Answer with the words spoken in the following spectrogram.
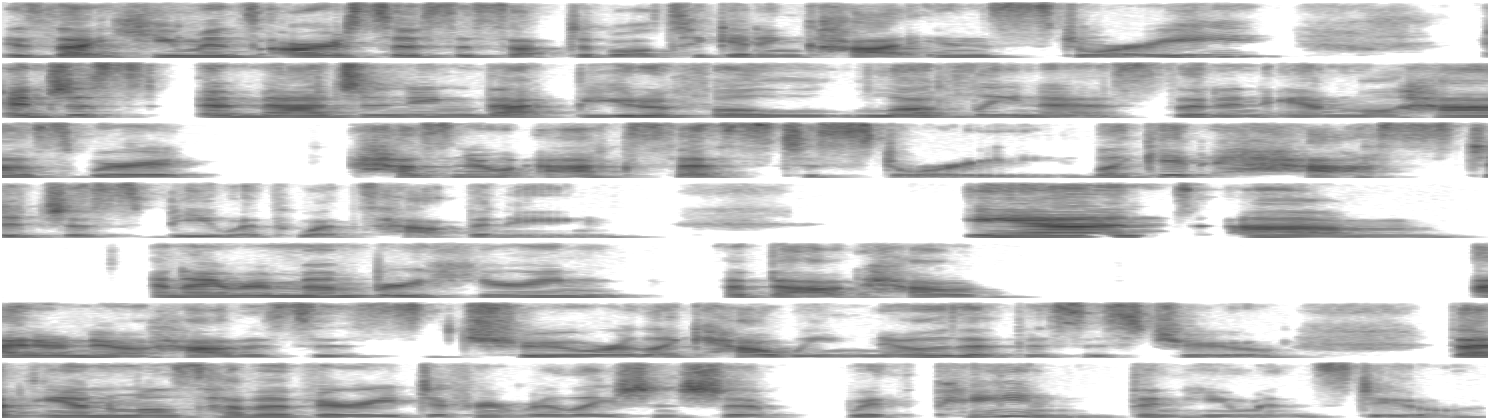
is that humans are so susceptible to getting caught in story and just imagining that beautiful loveliness that an animal has where it has no access to story. Like it has to just be with what's happening. And um, and I remember hearing about how I don't know how this is true or like how we know that this is true, that animals have a very different relationship with pain than humans do.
